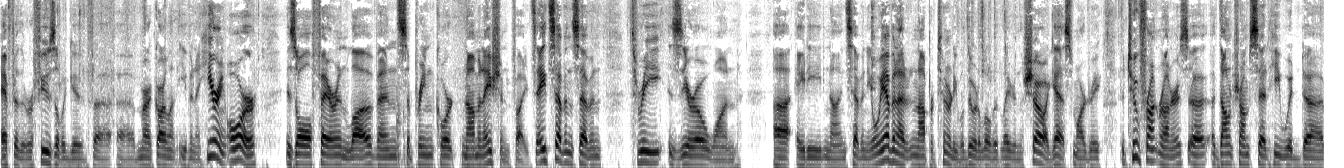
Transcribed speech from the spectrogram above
after the refusal to give uh, uh, Merrick Garland even a hearing? Or is all fair in love and Supreme Court nomination fights? 877 301 uh, 8970. Well, we haven't had an opportunity. We'll do it a little bit later in the show, I guess, Margery. The two front runners, uh, Donald Trump said he would uh,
